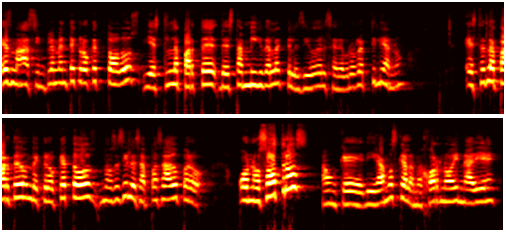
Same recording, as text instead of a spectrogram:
es más, simplemente creo que todos, y esta es la parte de esta amígdala que les digo del cerebro reptiliano, esta es la parte donde creo que a todos, no sé si les ha pasado, pero o nosotros, aunque digamos que a lo mejor no hay nadie,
